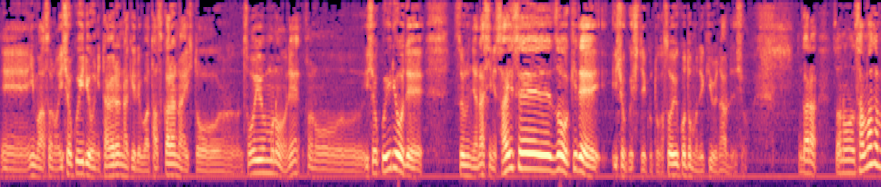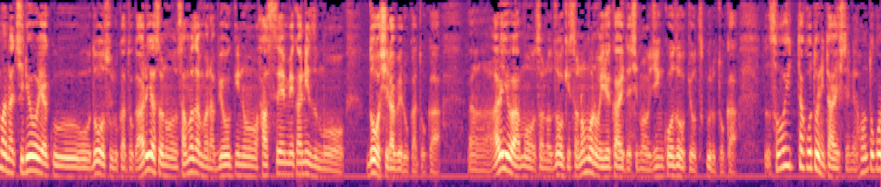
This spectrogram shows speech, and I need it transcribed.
えー、今その移植医療に頼らなければ助からない人、そういうものをね、その移植医療でするんじゃなしに再生臓器で移植していくとか、そういうこともできるようになるでしょう。だから、その様々な治療薬をどうするかとか、あるいはその様々な病気の発生メカニズムをどう調べるかとか、あるいはもうその臓器そのものを入れ替えてしまう人工臓器を作るとか、そういったことに対してね、ほんとこ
